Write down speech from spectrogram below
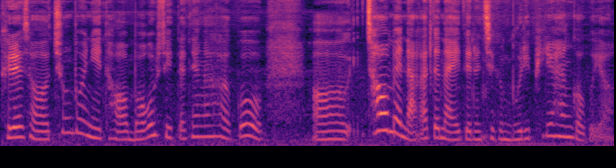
그래서 충분히 더 먹을 수 있다 생각하고 어, 처음에 나갔던 아이들은 지금 물이 필요한 거고요.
